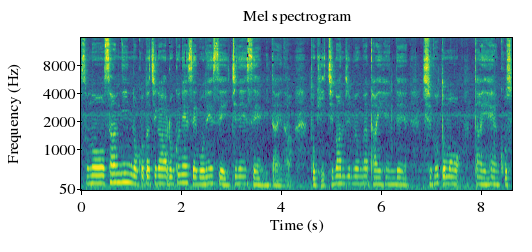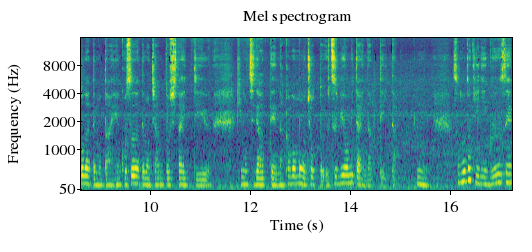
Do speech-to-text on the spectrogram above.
その3人の子たちが6年生5年生1年生みたいな時一番自分が大変で仕事も大変子育ても大変子育てもちゃんとしたいっていう気持ちであって半ばもうちょっとうつ病みたいになっていた、うん、その時に偶然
